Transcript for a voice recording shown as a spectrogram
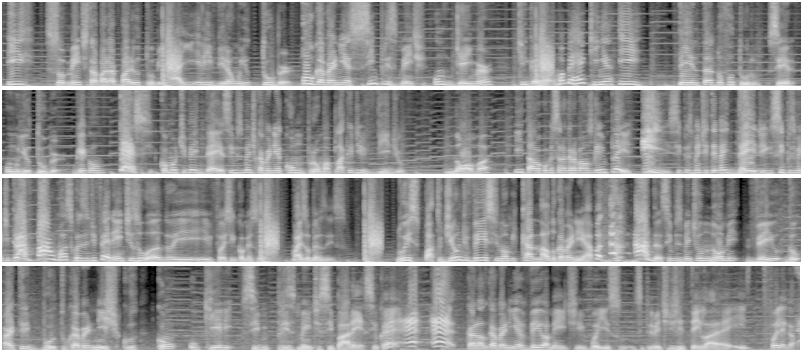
E somente trabalhar para o YouTube. Aí ele vira um youtuber. O Caverninha é simplesmente um gamer que ganha uma merrequinha e tenta no futuro ser um youtuber. O que acontece? Como eu tive a ideia, simplesmente o Caverninha comprou uma placa de vídeo nova e tava começando a gravar uns gameplay. E simplesmente teve a ideia de simplesmente gravar umas coisas diferentes zoando e, e foi assim que começou. Mais ou menos isso. Luiz Pato, de onde veio esse nome canal do Caverninha? Rapaz, nada, simplesmente o nome veio do atributo cavernístico com o que ele simplesmente se parece. O que é canal do Caverninha veio à mente. E foi isso. Eu simplesmente digitei lá e foi legal.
